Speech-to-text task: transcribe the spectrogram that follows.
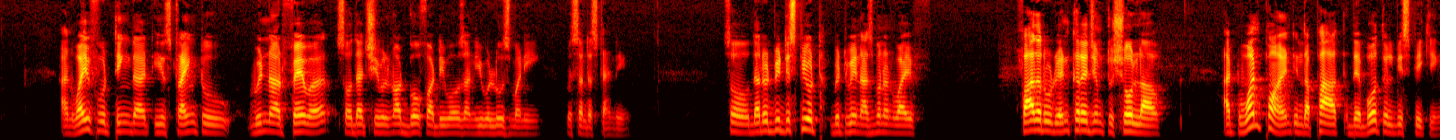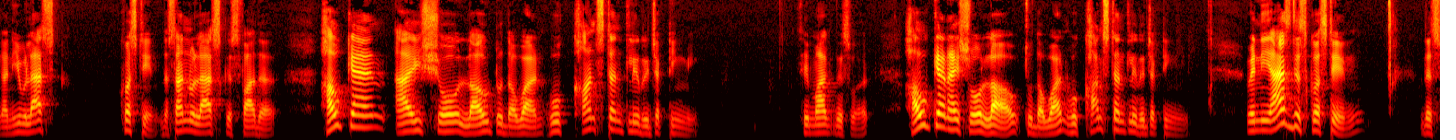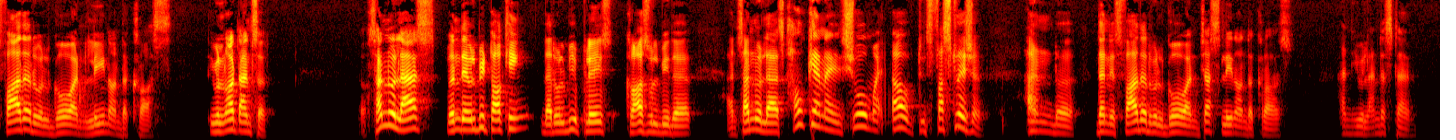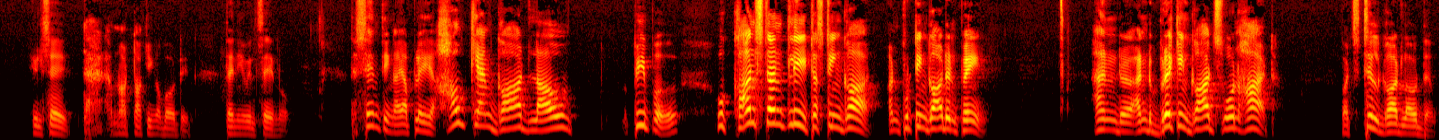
And wife would think that he is trying to win her favor so that she will not go for divorce and he will lose money, misunderstanding. So there would be dispute between husband and wife. Father would encourage him to show love. At one point in the park, they both will be speaking, and he will ask question. The son will ask his father, "How can I show love to the one who constantly rejecting me?" See, mark this word. How can I show love to the one who constantly rejecting me? When he asks this question, this father will go and lean on the cross. He will not answer. Son will ask, when they will be talking, there will be a place, cross will be there, and son will ask, How can I show my love his frustration? And uh, then his father will go and just lean on the cross, and he will understand. He'll say, Dad, I'm not talking about it. Then he will say, No. The same thing I apply here. How can God love people who constantly testing God and putting God in pain and, uh, and breaking God's own heart? But still, God loved them.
